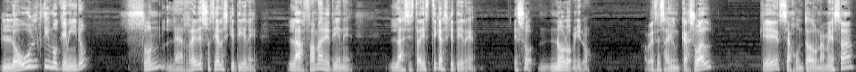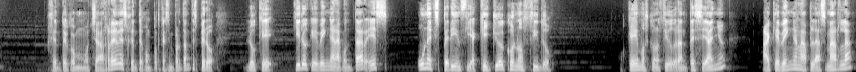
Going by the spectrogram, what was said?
Lo último que miro son las redes sociales que tiene, la fama que tiene, las estadísticas que tiene. Eso no lo miro. A veces hay un casual que se ha juntado a una mesa, gente con muchas redes, gente con podcasts importantes, pero lo que quiero que vengan a contar es una experiencia que yo he conocido o que hemos conocido durante ese año, a que vengan a plasmarla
